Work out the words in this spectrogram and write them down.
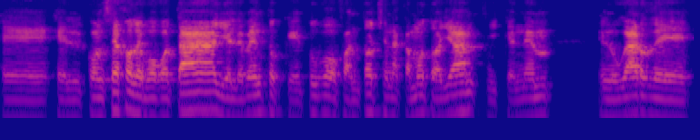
eh, el Consejo de Bogotá y el evento que tuvo Fantoche Nakamoto allá y que NEM, en lugar de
